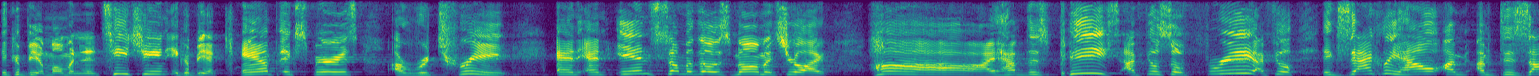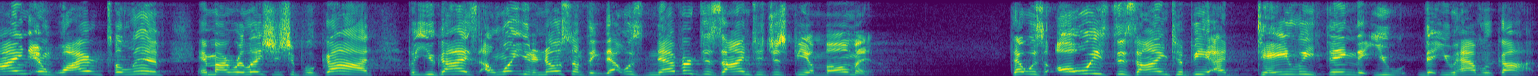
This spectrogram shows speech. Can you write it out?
it could be a moment in a teaching, it could be a camp experience, a retreat. And, and in some of those moments, you're like, ah, I have this peace. I feel so free. I feel exactly how I'm, I'm designed and wired to live in my relationship with God. But you guys, I want you to know something. That was never designed to just be a moment. That was always designed to be a daily thing that you, that you have with God.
